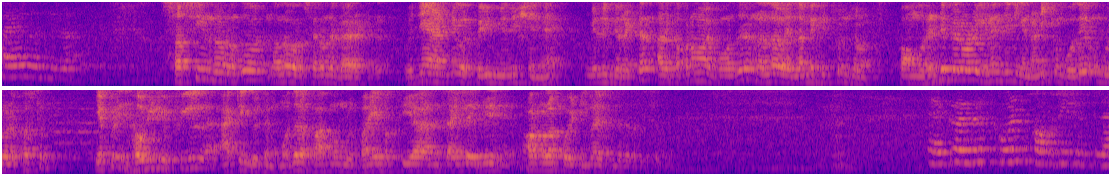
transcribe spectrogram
பயம் இருந்தது சசின்றவர் வந்து ஒரு நல்ல ஒரு சிறந்த டைரக்டர் விஜய் ஆண்டனி ஒரு பெரிய மியூசிஷியனு மியூசிக் டைரக்டர் அதுக்கப்புறமா இப்போ வந்து நல்ல எல்லாமே ஹிட் ஃபிலிம்ஸ் இப்போ அவங்க ரெண்டு பேரோட இணைஞ்சு நீங்கள் நடிக்கும் போது உங்களோட ஃபஸ்ட்டு எப்படி how did you feel acting with முதல்ல பார்க்கும்போது உங்களுக்கு பயபக்தியாக இருந்துச்சா? இல்லை இப்படி நார்மலாக போயிட்டீங்களா? எப்படின்றத பற்றி சொல்லுங்கள் எனக்கு வந்து ஸ்கூல் காம்படிஷன்ஸில்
